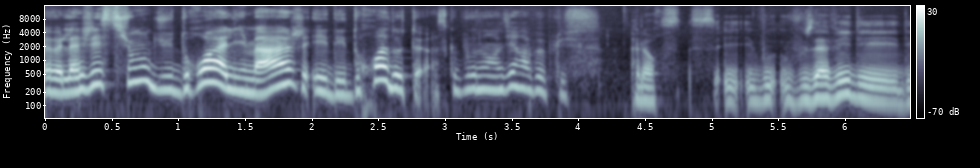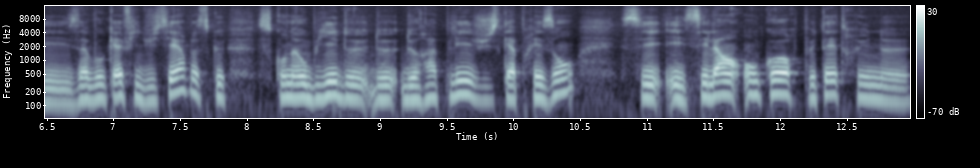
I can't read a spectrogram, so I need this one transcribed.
euh, la gestion du droit à l'image et des droits d'auteur. Est-ce que vous pouvez en dire un peu plus? Alors, vous, avez des, avocats fiduciaires parce que ce qu'on a oublié de, rappeler jusqu'à présent, et c'est là encore peut-être une,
